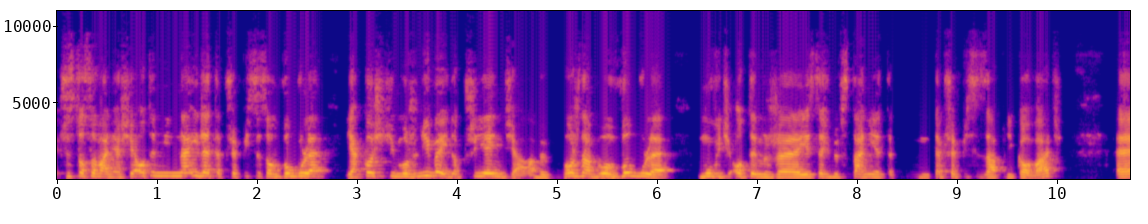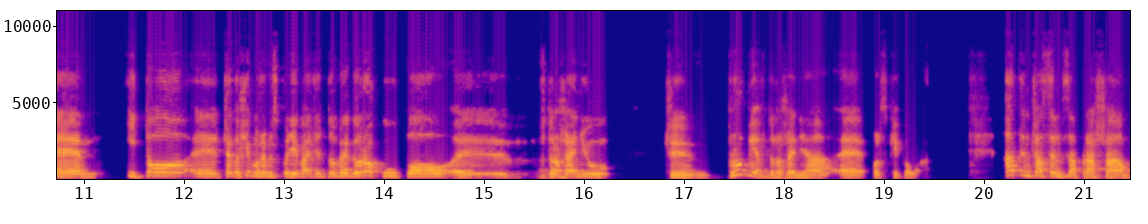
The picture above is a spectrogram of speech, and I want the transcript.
przystosowania się, o tym, na ile te przepisy są w ogóle jakości możliwej do przyjęcia, aby można było w ogóle mówić o tym, że jesteśmy w stanie te, te przepisy zaaplikować. I to, y, czego się możemy spodziewać od nowego roku po y, wdrożeniu, czy próbie wdrożenia e, polskiego ładu. A tymczasem zapraszam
